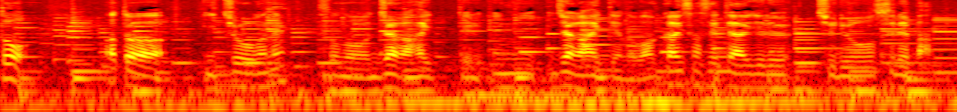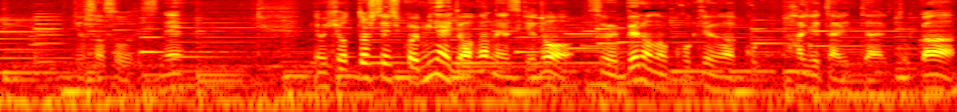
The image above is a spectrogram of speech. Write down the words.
とあとは胃腸がねその蛇が入ってる胃に蛇が入ってるのを和解させてあげる治療をすれば良さそうですね。でもひょっとしてこれ見ないと分かんないですけどそういうベロの苔が剥げたりだとか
